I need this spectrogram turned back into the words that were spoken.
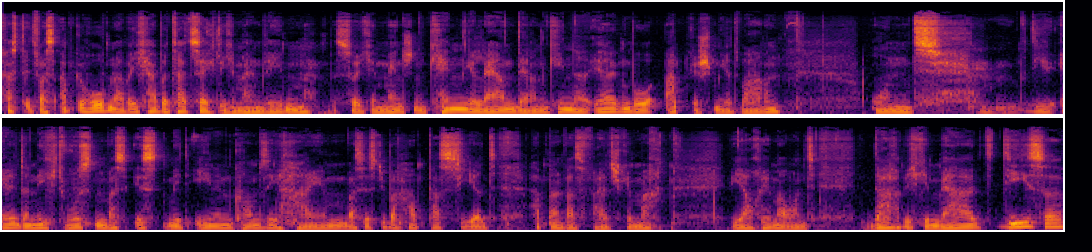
fast etwas abgehoben, aber ich habe tatsächlich in meinem Leben solche Menschen kennengelernt, deren Kinder irgendwo abgeschmiert waren und die Eltern nicht wussten, was ist mit ihnen, kommen sie heim, was ist überhaupt passiert, hat man was falsch gemacht, wie auch immer. Und da habe ich gemerkt, dieser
